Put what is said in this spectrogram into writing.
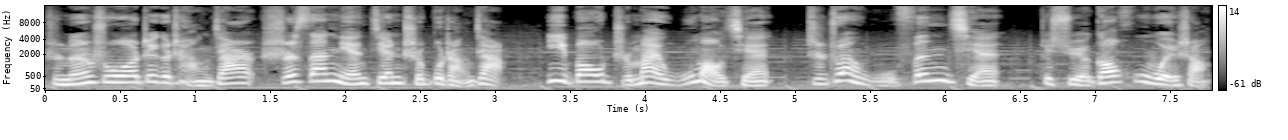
只能说这个厂家十三年坚持不涨价，一包只卖五毛钱，只赚五分钱。这雪糕护卫上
